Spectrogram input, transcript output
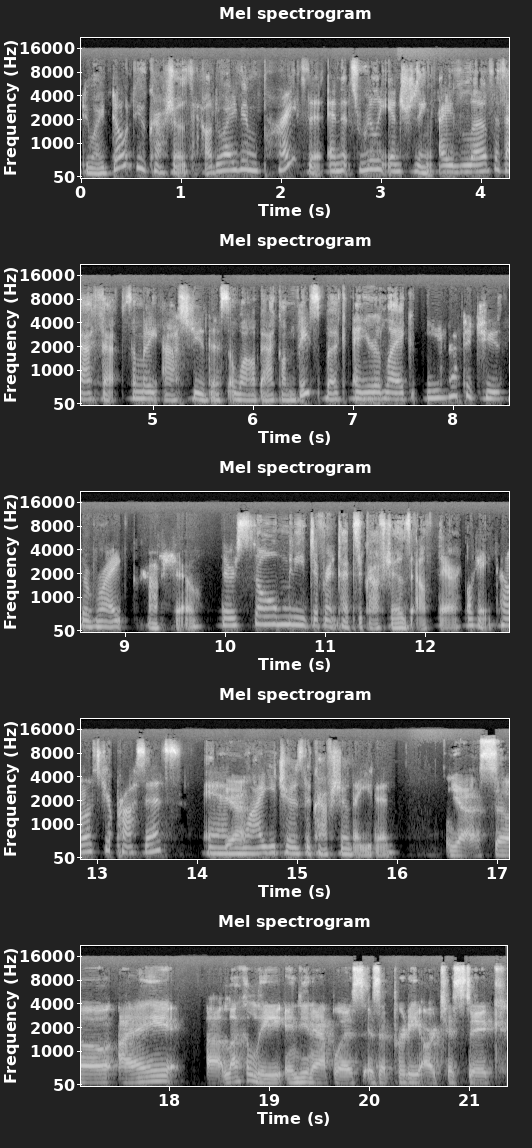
Do I don't do craft shows? How do I even price it? And it's really interesting. I love the fact that somebody asked you this a while back on Facebook, and you're like, you have to choose the right craft show. There's so many different types of craft shows out there. Okay, tell us your process and Yeah. why you chose the craft show that you did. Yeah. So I, uh, luckily, Indianapolis is a pretty artistic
